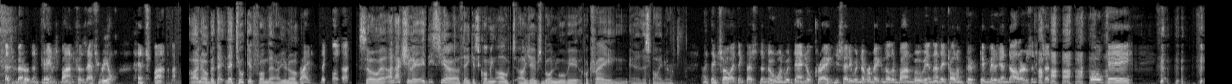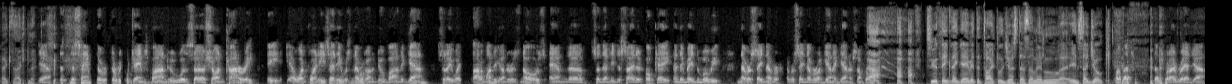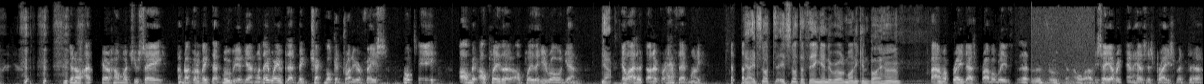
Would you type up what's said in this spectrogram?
That's better than James Bond because that's real. It's I know, but they, they took it from there, you know. right? They that So, uh, and actually, this year I think is coming out a James Bond movie portraying uh, the spider. I think so. I think that's the new one with Daniel Craig. He said he would never make another Bond movie, and then they told him fifty million dollars, and he said, "Okay." exactly. Yeah, the, the same. The the real James Bond, who was uh, Sean Connery, he yeah, at one point he said he was never going to do Bond again. So they waved a lot of money under his nose, and uh, so then he decided, okay, and they made the movie Never Say Never, Never Say Never Again, Again, or something like. that. so you think they gave it the title just as a little uh, inside joke? Well, that's that's what I read. Yeah. You know, I don't care how much you say I'm not going to make that movie again. When they wave that big checkbook in front of your face, okay, I'll I'll play the I'll play the hero again. Yeah. Hell, I'd have done it for half that money. Yeah, it's not it's not a thing in the world money can buy, huh? I'm afraid that's probably the, the truth. You know, uh, they say every man has his price, but uh,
